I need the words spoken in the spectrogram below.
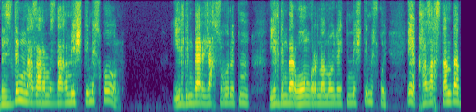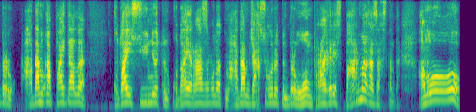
біздің назарымыздағы мешіт емес қой ол. Елдің бәрі жақсы көретін елдің бәрі оң қырынан ойлайтын мешіт емес қой. Е қазақстанда бір адамға пайдалы құдай сүйінетін құдай разы болатын адам жақсы көретін бір оң прогресс бар ма қазақстанда? Ано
